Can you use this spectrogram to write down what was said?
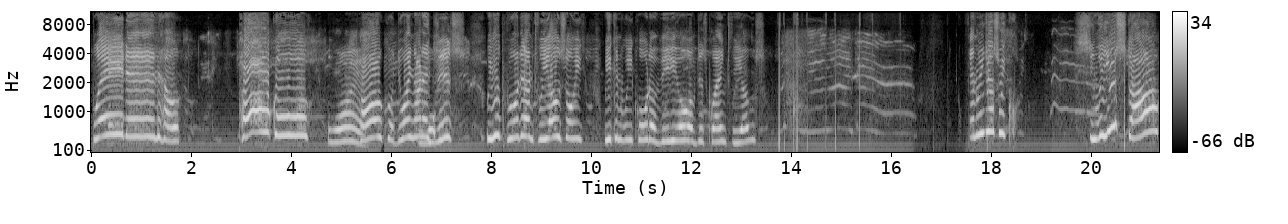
Bladen, how? Parkour! What? Parkour, do I not Wha- exist? Will you put it on Trio so we we can record a video of just playing trios? Can we just record? See, will you stop?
